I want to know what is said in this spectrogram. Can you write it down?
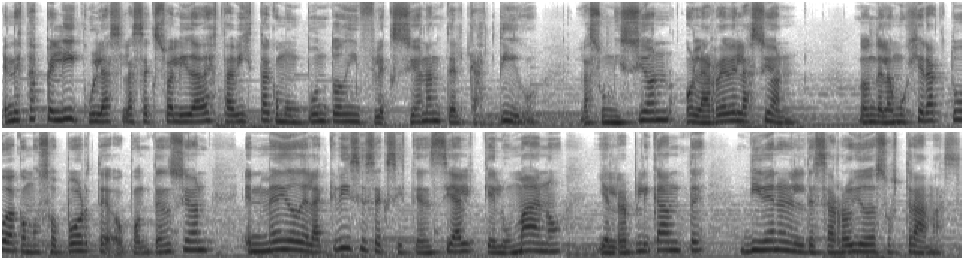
En estas películas la sexualidad está vista como un punto de inflexión ante el castigo, la sumisión o la revelación, donde la mujer actúa como soporte o contención en medio de la crisis existencial que el humano y el replicante viven en el desarrollo de sus tramas.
